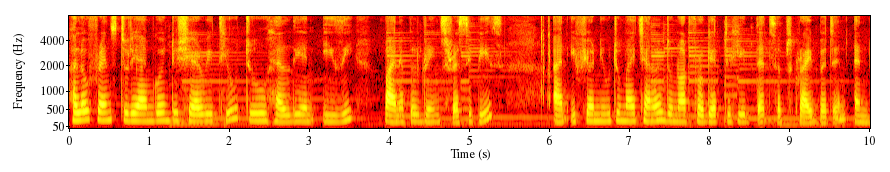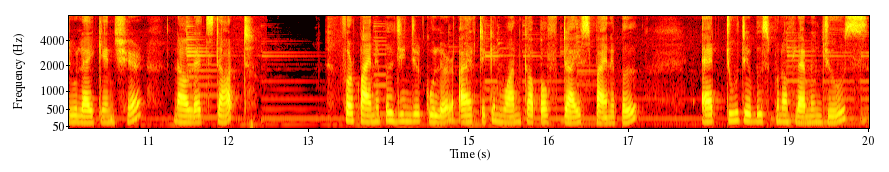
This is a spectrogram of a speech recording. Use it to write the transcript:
Hello friends, today I'm going to share with you two healthy and easy pineapple drinks recipes. And if you're new to my channel, do not forget to hit that subscribe button and do like and share. Now let's start. For pineapple ginger cooler, I have taken 1 cup of diced pineapple. Add 2 tablespoon of lemon juice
